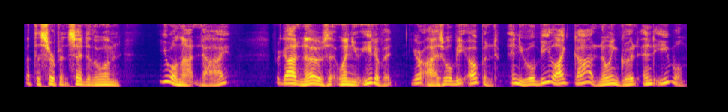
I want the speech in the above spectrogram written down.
But the serpent said to the woman, You will not die, for God knows that when you eat of it, your eyes will be opened, and you will be like God, knowing good and evil.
